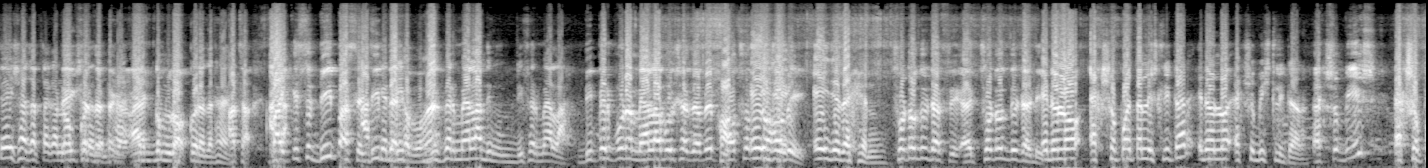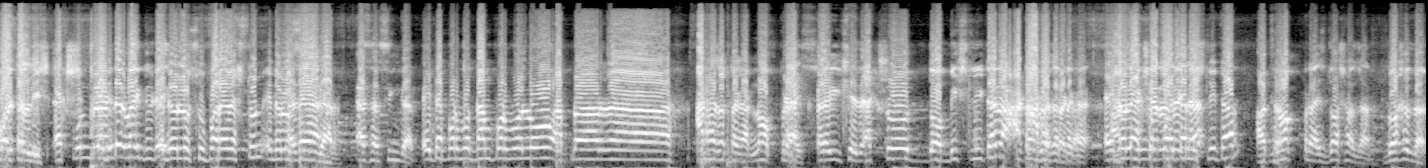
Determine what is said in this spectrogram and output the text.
তেইশ হাজার টাকা লক করে দেন। হ্যাঁ, একদম লক করে দেন হ্যাঁ। আচ্ছা ভাই কিছু ডিপ আছে ডিপ দেখাবো হ্যাঁ? ডিপের মেলা দিব ডিপের মেলা। ডিপের পুরো মেলা বসে যাবে পছন্দ হবে। এই যে দেখেন। ছোট দুইটা ফ্রি ছোট দুইটা ডিপ এটা হলো একশো পঁয়তাল্লিশ লিটার এটা হলো একশো বিশ লিটার। একশো বিশ? একশো পঁয়তাল্লিশ কোন ব্র্যান্ডের ভাই দুইটা এটা হলো সুপার রেস্টন এটা হলো সিঙ্গার আচ্ছা সিঙ্গার এটা পড়ব দাম পড়ব হলো আপনার আট হাজার টাকা নক প্রাইস এই সে একশো বিশ লিটার আট আট হাজার টাকা। এটা হলো একশো পঁয়তাল্লিশ লিটার আচ্ছা। নক প্রাইস দশ হাজার। দশ হাজার।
